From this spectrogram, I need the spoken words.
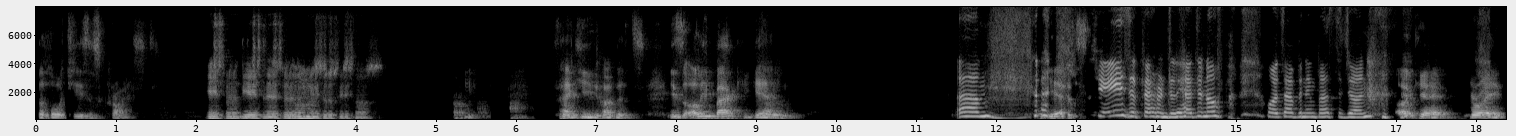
the Lord Jesus Christ. este, este despre Domnul Isus Hristos. Thank you, Johannes. Is Ollie back again? Um, Yes. she is apparently. I don't know what's happening, Pastor John. Okay, great.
